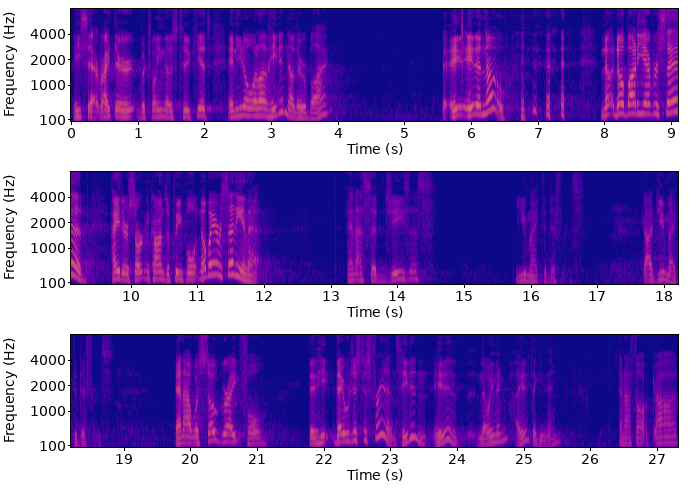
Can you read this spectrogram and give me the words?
he sat right there between those two kids. And you know what? Love? He didn't know they were black. He, he didn't know. no, nobody ever said, hey, there are certain kinds of people. Nobody ever said any of that. And I said, Jesus, you make the difference. God, you make the difference. And I was so grateful that he, they were just his friends. He didn't, he didn't know anything about it. He didn't think anything. And I thought, God,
